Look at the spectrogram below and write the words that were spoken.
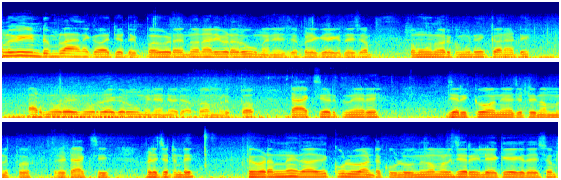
നമ്മൾ വീണ്ടും പ്ലാനൊക്കെ മാറ്റിയിട്ട്. ഇപ്പോൾ ഇവിടെ എന്ന് പറഞ്ഞാൽ ഇവിടെ റൂം അന്വേഷിച്ചപ്പോഴേക്കും ഏകദേശം ഇപ്പോൾ മൂന്ന് പേർക്കും കൂടി നിൽക്കാനായിട്ട് അറുന്നൂറ് എഴുന്നൂറ് രൂപയൊക്കെ റൂമിന് തന്നെ വരും. അപ്പോൾ നമ്മളിപ്പോൾ ടാക്സി എടുത്ത് നേരെ ജെറിക്ക് പോകാന്ന് വെച്ചിട്ട് നമ്മളിപ്പോൾ ഒരു ടാക്സി വിളിച്ചിട്ടുണ്ട്. ഇപ്പോൾ ഇവിടെ നിന്ന് ഇതായത് കുളുവാണ്ട് കുളുന്ന് നമ്മൾ ജെറിയിലേക്ക് ഏകദേശം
